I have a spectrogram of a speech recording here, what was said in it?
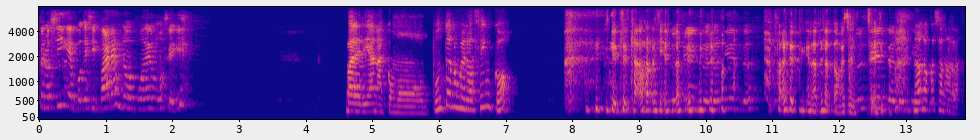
pero sigue, porque si paras no podemos seguir. Vale, Diana, como punto número 5, que te estaba riendo. Lo siento, lo siento. Parece que no te lo tomes en lo serio. Siento, lo siento. No, no pasa nada.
